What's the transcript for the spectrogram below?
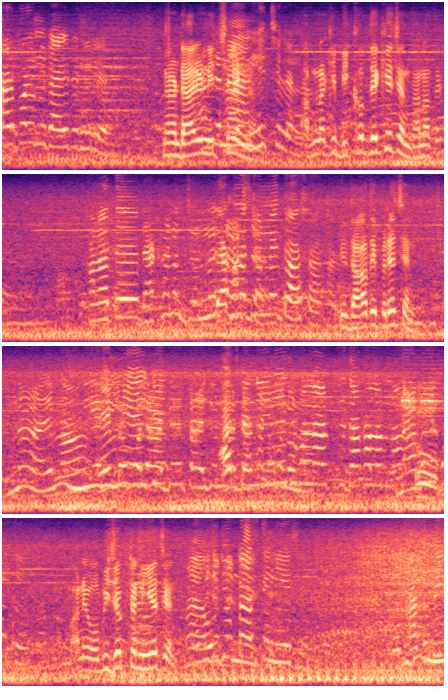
তারপরে উনি ডায়েরিটা নিলেন। না ডায়েরি নিচ্ছিলেন নিচ্ছিলেন আপনার কি বিক্ষোভ দেখিয়েছেন থানাতে? থানাতে দেখানোর জন্য দেখানোর জন্যই তো আসা। আপনি দেখাতে পেরেছেন? না এমনি এমনি আগে তাই জন্য আর দেখালাম না। মানে অভিযোগটা নিয়েছেন? হ্যাঁ অভিযোগটা আজকে নিয়েছেন এতদিন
